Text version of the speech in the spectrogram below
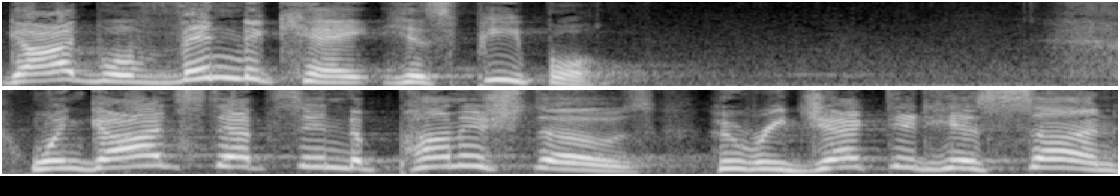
God will vindicate his people. When God steps in to punish those who rejected his son,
